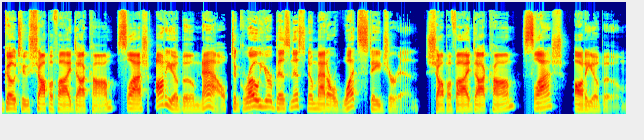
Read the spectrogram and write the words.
Go to shopify.com slash audioboom now to grow your business no matter what stage you're in. Shopify.com slash audioboom.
